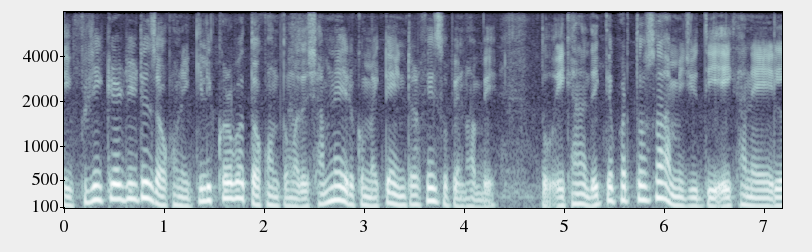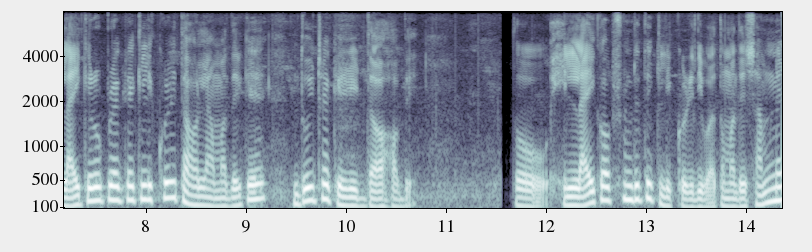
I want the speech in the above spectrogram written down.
এই ফ্রি ক্রেডিটে যখনই ক্লিক করব, তখন তোমাদের সামনে এরকম একটা ইন্টারফেস ওপেন হবে। তো এখানে দেখতে পারতেছো আমি যদি এখানে লাইকের উপরে একটা ক্লিক করি, তাহলে আমাদেরকে দুইটা ক্রেডিট দেওয়া হবে। তো এই লাইক অপশনটিতে ক্লিক করে দিবা। তোমাদের সামনে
